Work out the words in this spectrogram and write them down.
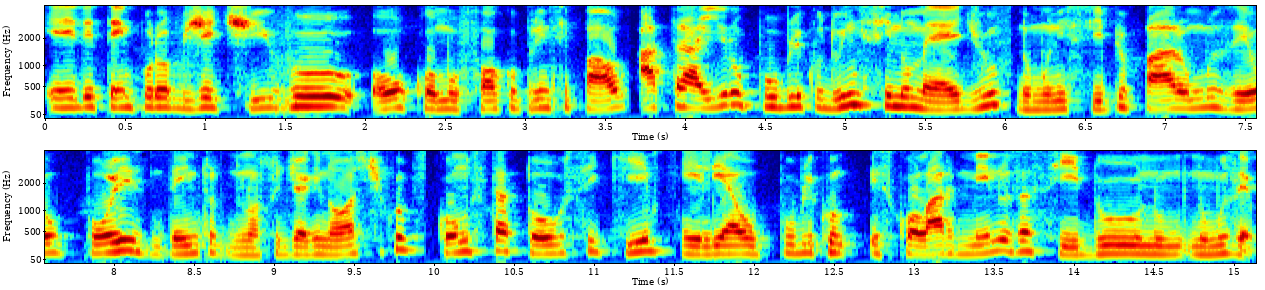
ele tem por objetivo ou como foco principal atrair o público do ensino médio do município para o museu, pois dentro do nosso diagnóstico constatou-se que ele é o público escolar menos assíduo no, no museu.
